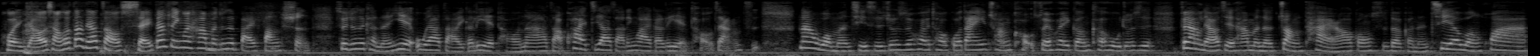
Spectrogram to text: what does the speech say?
混淆，想说到底要找谁，但是因为他们就是 by function，所以就是可。可能业务要找一个猎头，那要找会计要找另外一个猎头这样子。那我们其实就是会透过单一窗口，所以会跟客户就是非常了解他们的状态，然后公司的可能企业文化啊，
